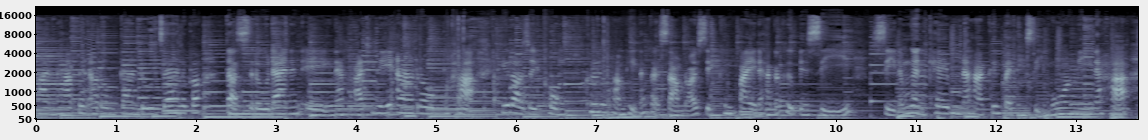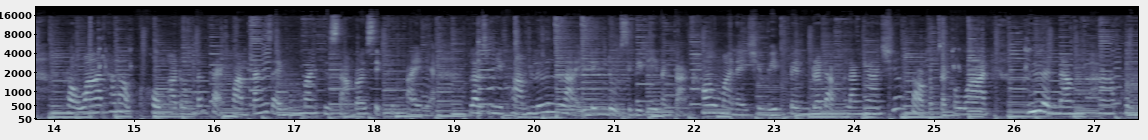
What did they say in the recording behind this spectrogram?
1,000 นะคะ เป็นอารมณ์การรู้แจ้งแล้วก็ตรัสรู้ได้นั่นเองนะคะ ทีนี้อารมณ์ค่ะ ที่เราจะคงคลื่นความถี่ตั้งแต่ 310 ขึ้นไปนะคะ ก็คือเป็นสี สีน้ำเงินเข้มนะคะ ขึ้นไปถึงสีม่วงนี้นะคะ เพราะว่าถ้าเราคงอารมณ์ตั้งแต่ความตั้งใจมุ่งมั่นคือ 310 ขึ้นไปเนี่ยเราจะมีความลื่นไหลดึงดูดสิ่งดีๆต่างๆ เข้ามาในชีวิต เป็นระดับพลังงานเชื่อมต่อกับจักรวาลเพื่อนำพาผล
